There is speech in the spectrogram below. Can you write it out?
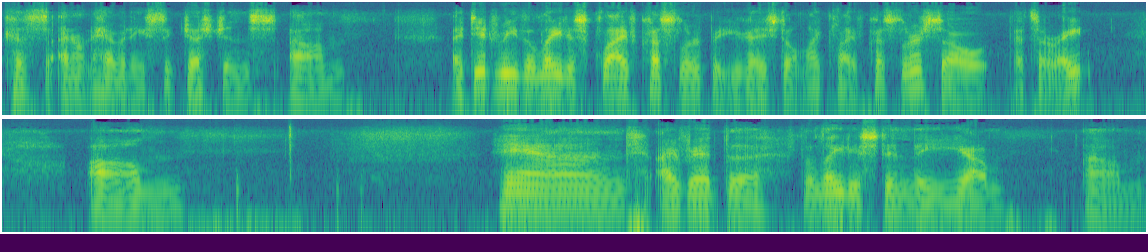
because uh, I don't have any suggestions. Um, I did read the latest Clive Cussler, but you guys don't like Clive Cussler, so that's all right. Um, and I read the the latest in the um, um,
